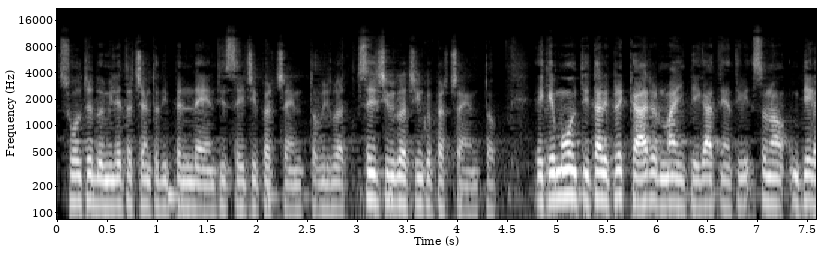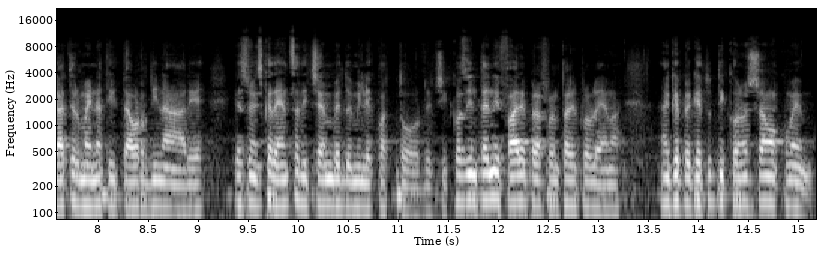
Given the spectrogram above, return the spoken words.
su oltre 2.300 dipendenti, il 16,5%, e che molti tali precari ormai impiegati sono impiegati ormai in attività ordinarie e sono in scadenza a dicembre 2014. Cosa intende fare per affrontare il problema? Anche perché tutti conosciamo come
